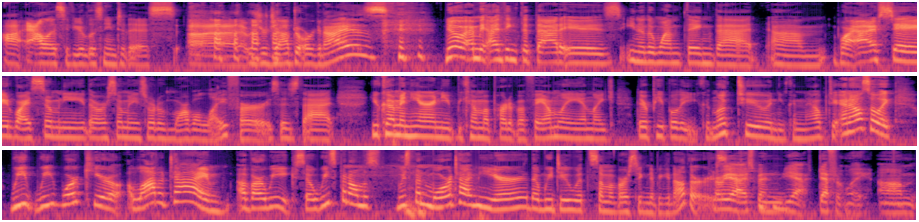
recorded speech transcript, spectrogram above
uh, Alice, if you're listening to this, uh, that was your job to organize. No, I mean, I think that that is, you know, the one thing that um, why I've stayed, why so many there are so many sort of Marvel lifers is that you come in here and you become a part of a family, and like there are people that you can look to and you can help to, and also like we we work here a lot of time of our week, so we spend almost we spend more time here than we do with some of our significant others. Oh yeah, I spend yeah definitely. Um,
